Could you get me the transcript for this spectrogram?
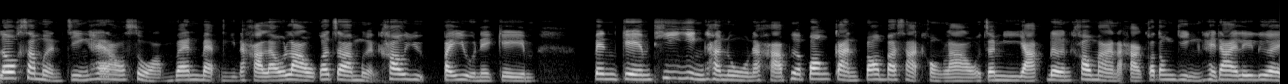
โลกเสมือนจริงให้เราสวมแว่นแบบนี้นะคะ แล้วเราก็จะเหมือนเข้าไปอยู่ในเกม เป็นเกมที่ยิงธนูนะคะ เพื่อป้องกันป้อมปราสาทของเรา จะมียักษ์เดินเข้ามานะคะ ก็ต้องยิงให้ได้เรื่อย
